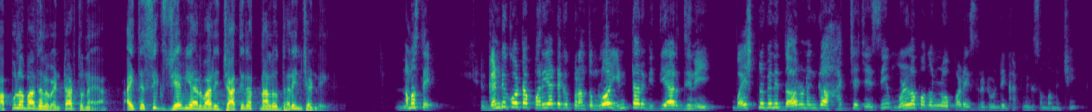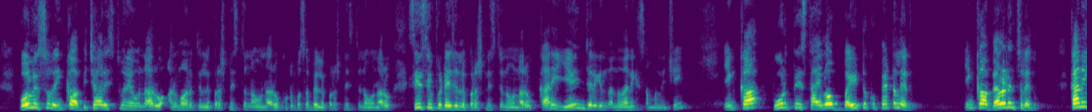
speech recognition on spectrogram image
అప్పుల బాధలు వెంటాడుతున్నాయా? అయితే సిక్స్ జేవిఆర్ వారి జాతిరత్నాలు ధరించండి. నమస్తే. గండికోట పర్యాటక ప్రాంతంలో ఇంటర్ విద్యార్థిని వైష్ణవిని దారుణంగా హత్య చేసి ముళ్ళ పొదల్లో పడేసినటువంటి ఘటనకు సంబంధించి పోలీసులు ఇంకా విచారిస్తూనే ఉన్నారు. అనుమానితుల్ని ప్రశ్నిస్తూనే ఉన్నారు. కుటుంబ సభ్యుల్ని ప్రశ్నిస్తూనే ఉన్నారు. సీసీ ఫుటేజీలను ప్రశ్నిస్తూనే ఉన్నారు. కానీ ఏం జరిగిందన్న దానికి సంబంధించి ఇంకా పూర్తి స్థాయిలో బయటకు పెట్టలేదు. ఇంకా వెల్లడించలేదు. కానీ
